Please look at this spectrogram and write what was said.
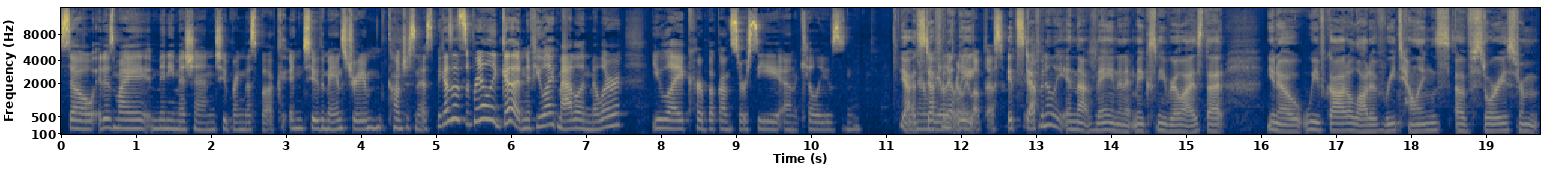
So it is my mini mission to bring this book into the mainstream consciousness because it's really good. And if you like Madeline Miller, you like her book on Circe and Achilles and yeah, it's definitely really, really love this. It's yeah. definitely in that vein, and it makes me realize that you know we've got a lot of retellings of stories from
